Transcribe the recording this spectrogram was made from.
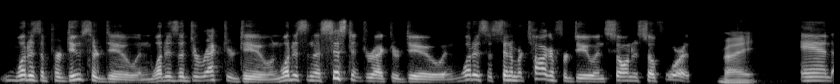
what does a producer do, and what does a director do, and what does an assistant director do, and what does a cinematographer do, and so on and so forth Right. and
